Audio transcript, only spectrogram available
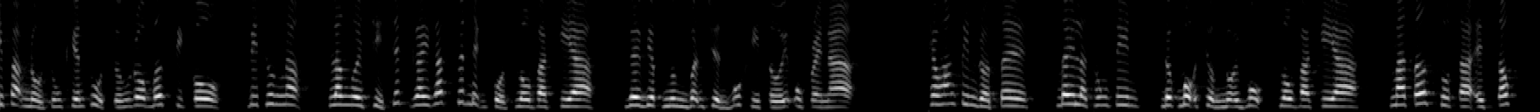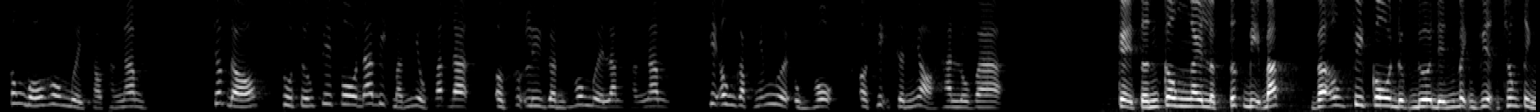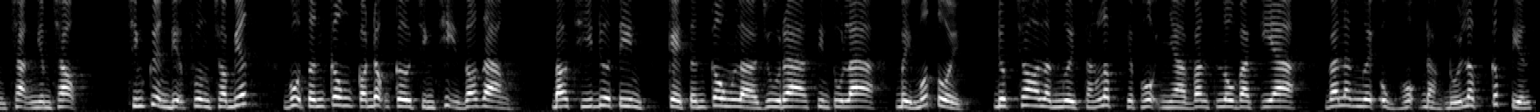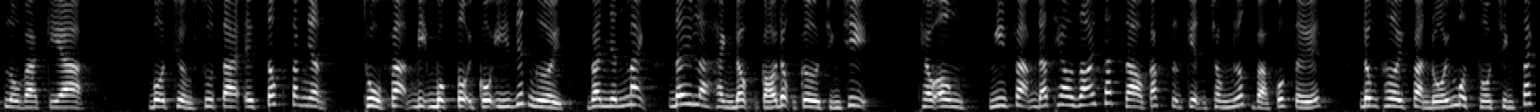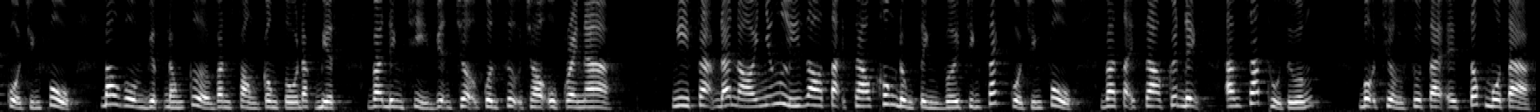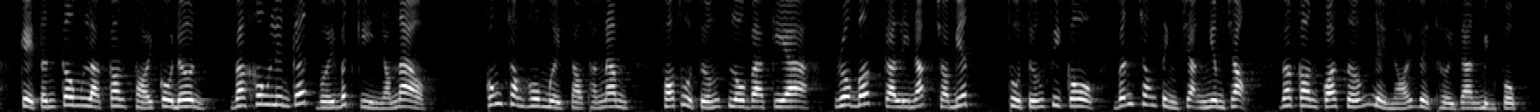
nghi phạm nổ súng khiến Thủ tướng Robert Fico bị thương nặng là người chỉ trích gay gắt quyết định của Slovakia về việc ngừng vận chuyển vũ khí tới Ukraine. Theo hãng tin RT, đây là thông tin được Bộ trưởng Nội vụ Slovakia Mateusz Suta Estok công bố hôm 16 tháng 5. Trước đó, Thủ tướng Fico đã bị bắn nhiều phát đạn ở cự ly gần hôm 15 tháng 5 khi ông gặp những người ủng hộ ở thị trấn nhỏ Hanlova. Kẻ tấn công ngay lập tức bị bắt và ông Fico được đưa đến bệnh viện trong tình trạng nghiêm trọng. Chính quyền địa phương cho biết vụ tấn công có động cơ chính trị rõ ràng. Báo chí đưa tin kẻ tấn công là Jura Sintula, 71 tuổi, được cho là người sáng lập Hiệp hội Nhà văn Slovakia và là người ủng hộ đảng đối lập cấp tiến Slovakia. Bộ trưởng Suta Estok xác nhận thủ phạm bị buộc tội cố ý giết người và nhấn mạnh đây là hành động có động cơ chính trị. Theo ông, nghi phạm đã theo dõi sát sao các sự kiện trong nước và quốc tế, đồng thời phản đối một số chính sách của chính phủ, bao gồm việc đóng cửa văn phòng công tố đặc biệt và đình chỉ viện trợ quân sự cho Ukraine. Nghi phạm đã nói những lý do tại sao không đồng tình với chính sách của chính phủ và tại sao quyết định ám sát thủ tướng. Bộ trưởng Sutai Estok mô tả kẻ tấn công là con sói cô đơn và không liên kết với bất kỳ nhóm nào. Cũng trong hôm 16 tháng 5, Phó Thủ tướng Slovakia Robert Kalinak cho biết Thủ tướng Fico vẫn trong tình trạng nghiêm trọng và còn quá sớm để nói về thời gian bình phục.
